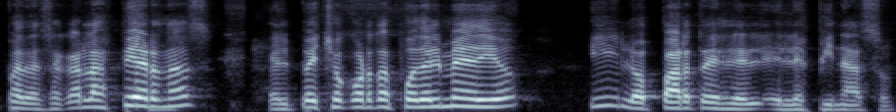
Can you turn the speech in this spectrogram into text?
para sacar las piernas, el pecho cortas por el medio y lo partes el, el espinazo.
